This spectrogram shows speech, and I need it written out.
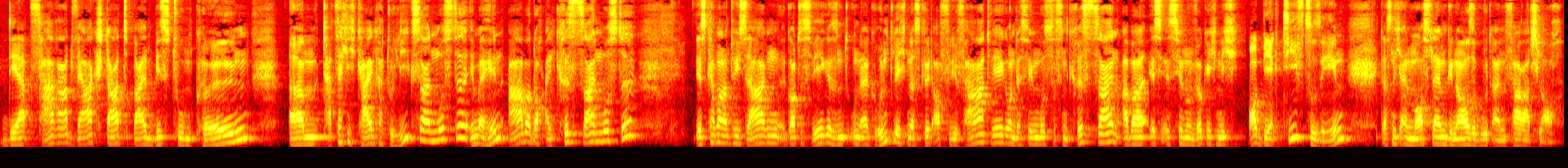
der Fahrradwerkstatt beim Bistum Köln ähm, tatsächlich kein Katholik sein musste, immerhin, aber doch ein Christ sein musste. Jetzt kann man natürlich sagen, Gottes Wege sind unergründlich und das gilt auch für die Fahrradwege und deswegen muss das ein Christ sein. Aber es ist ja nun wirklich nicht objektiv zu sehen, dass nicht ein Moslem genauso gut einen Fahrradschlauch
